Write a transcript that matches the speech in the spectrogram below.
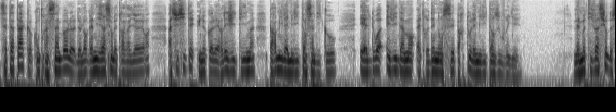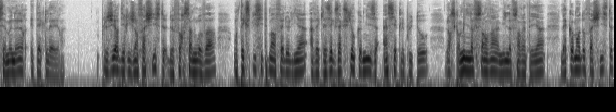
Cette attaque contre un symbole de l'organisation des travailleurs a suscité une colère légitime parmi les militants syndicaux et elle doit évidemment être dénoncée par tous les militants ouvriers. Les motivations de ces meneurs étaient claires. Plusieurs dirigeants fascistes de Forza Nuova ont explicitement fait le lien avec les exactions commises un siècle plus tôt, lorsqu'en 1920-1921, les commandos fascistes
